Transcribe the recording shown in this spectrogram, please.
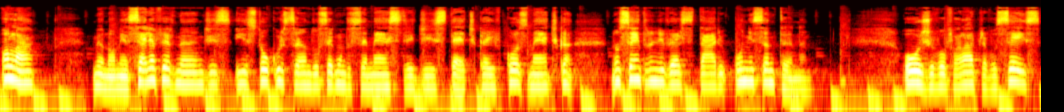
Olá, meu nome é Célia Fernandes e estou cursando o segundo semestre de Estética e Cosmética no Centro Universitário Uni Santana. Hoje vou falar para vocês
